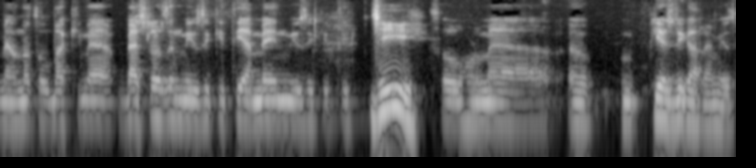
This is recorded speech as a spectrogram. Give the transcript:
ਮੈਂ ਉਹਨਾਂ ਤੋਂ ਬਾਕੀ ਮੈਂ ਬੈਚਲਰਸ ਇਨ 뮤직 ਕੀਤੀ ਐਮਏ ਇਨ 뮤직 ਕੀਤੀ ਜੀ ਸੋ ਹੁਣ ਮੈਂ ਪੀਐਚਡੀ ਕਰ ਰਿਹਾ 뮤직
